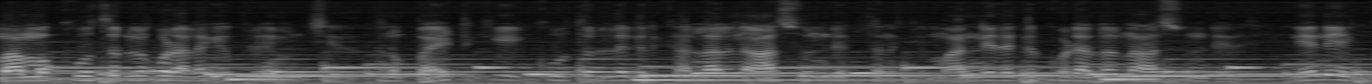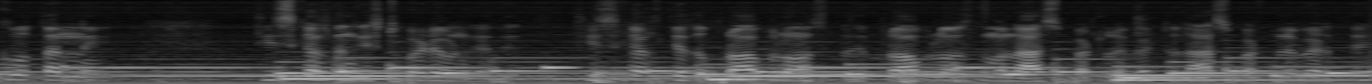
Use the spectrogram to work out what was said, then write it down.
మా అమ్మ కూతుర్ని కూడా అలాగే ప్రేమించేది. తను బయటికి కూతురు దగ్గరికి వెళ్ళాలని ఆశ ఉండేది తనకి. మా అన్నయ్య దగ్గరికి కూడా వెళ్ళాలని ఆశ ఉండేది. నేను ఎక్కువ తనని తీసుకెళ్తానికి ఇష్టపడే ఉండేది తీసుకెళ్తే ఏదో ప్రాబ్లం వస్తుంది. ప్రాబ్లం వస్తే మళ్ళీ హాస్పిటల్లో పెట్టాలి హాస్పిటల్లో పెడితే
